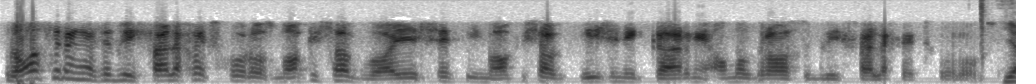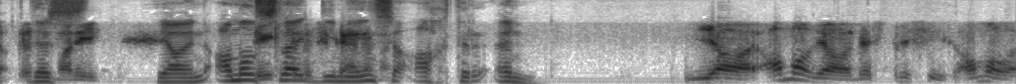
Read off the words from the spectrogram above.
laaste ding is asseblief veiligheidsgordels. Maak nie saak waar jy sit nie, maak nie saak wie's in die kar nie, almal dra asseblief veiligheidsgordels. Ja, dis, dis die, ja, en almal sluit die mense agterin. Ja, almal ja, dis presies. Almal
